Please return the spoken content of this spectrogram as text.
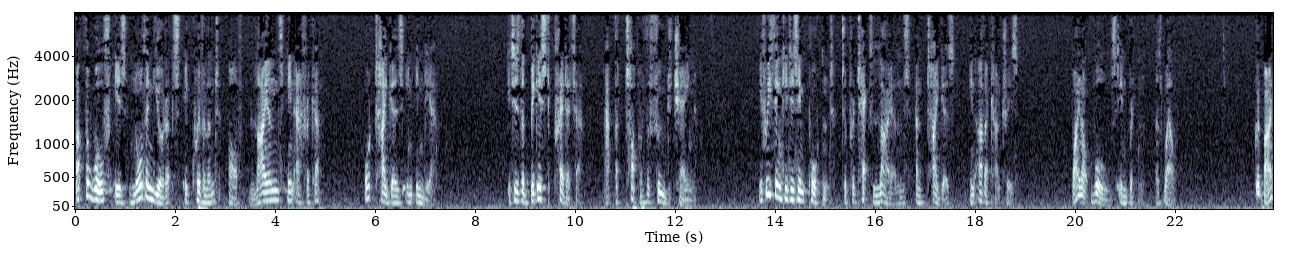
But the wolf is Northern Europe's equivalent of lions in Africa or tigers in India. It is the biggest predator at the top of the food chain if we think it is important to protect lions and tigers in other countries, why not wolves in Britain as well? Goodbye.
